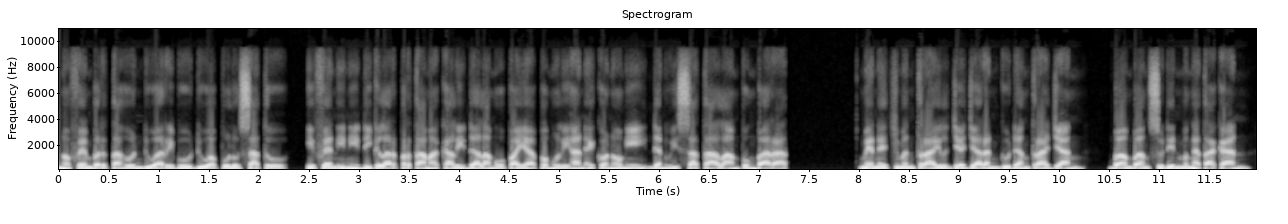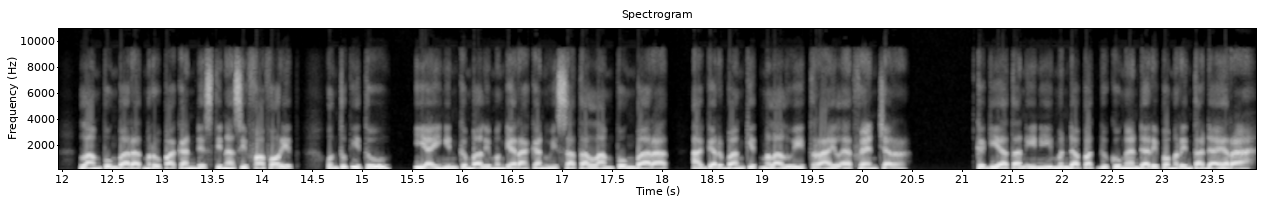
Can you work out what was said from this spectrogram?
November tahun 2021. Event ini digelar pertama kali dalam upaya pemulihan ekonomi dan wisata Lampung Barat. Manajemen Trail Jajaran Gudang Trajang, Bambang Sudin mengatakan, Lampung Barat merupakan destinasi favorit. Untuk itu, ia ingin kembali menggerakkan wisata Lampung Barat, agar bangkit melalui Trail Adventure. Kegiatan ini mendapat dukungan dari pemerintah daerah,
